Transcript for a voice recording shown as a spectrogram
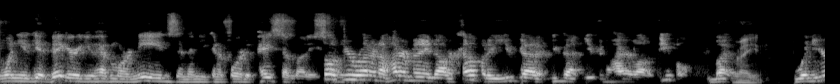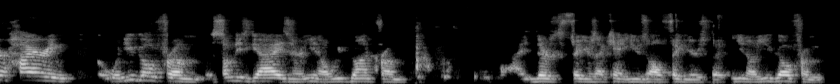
when you get bigger, you have more needs, and then you can afford to pay somebody. So if you're running a hundred million dollar company, you've got it. You got you can hire a lot of people. But Right. when you're hiring, when you go from some of these guys are, you know, we've gone from. I- There's figures I can't use all figures, but you know, you go from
